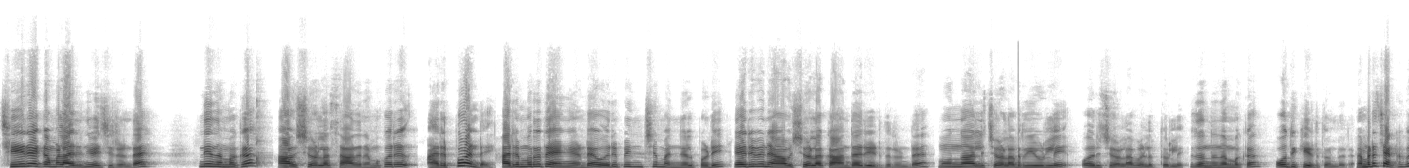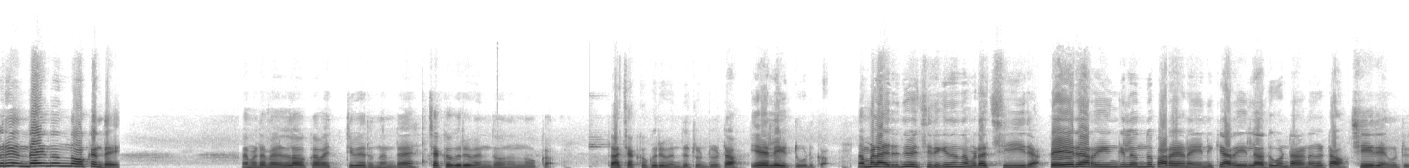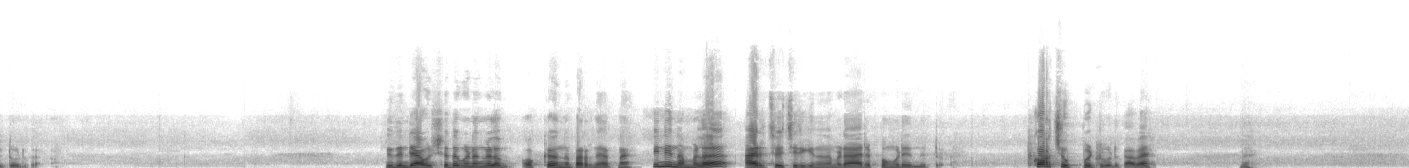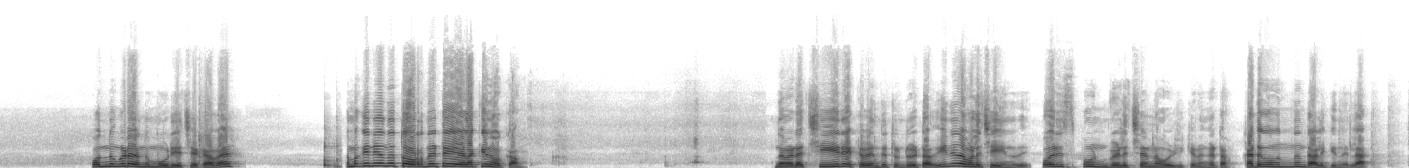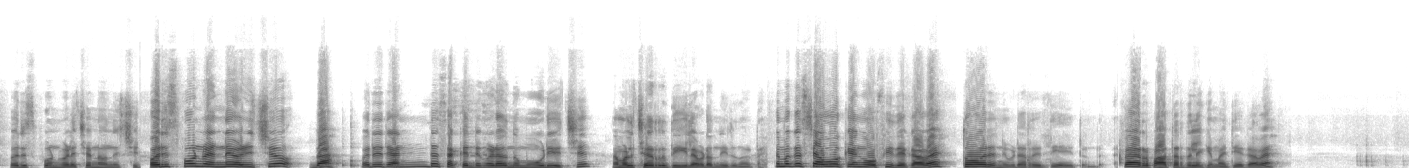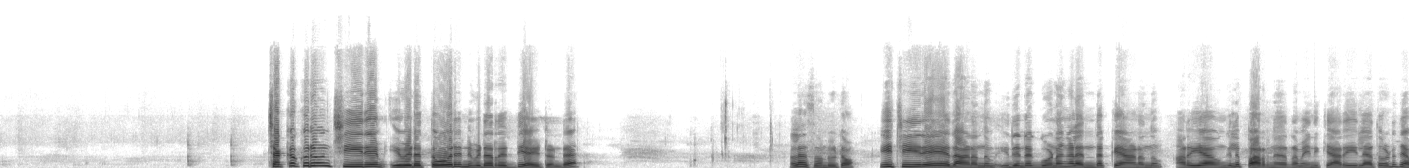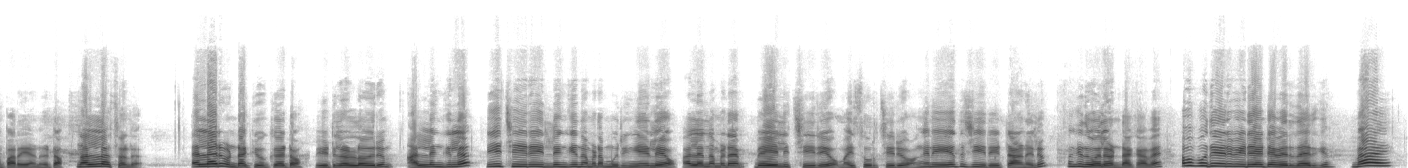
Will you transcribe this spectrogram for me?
ചീരയൊക്കെ നമ്മൾ അരിഞ്ഞു വെച്ചിട്ടുണ്ട്. ഇനി നമുക്ക് ആവശ്യമുള്ള സാധനം നമുക്കൊരു അരപ്പ് വേണ്ടേ? അരമുറി തേങ്ങയുണ്ട് ഒരു പിഞ്ച് മഞ്ഞൾപ്പൊടി എരിവിന് ആവശ്യമുള്ള കാന്താരി എടുത്തിട്ടുണ്ട് മൂന്നാൽ ചുള ഉള്ളി ഒരു ചുള വെളുത്തുള്ളി. ഇതൊന്ന് നമുക്ക് ഒതുക്കി എടുത്തുകൊണ്ട് വരാം. നമ്മുടെ ചക്കക്കുരു എന്തായെന്ന് നോക്കണ്ടേ? നമ്മുടെ വെള്ളമൊക്കെ വറ്റി വരുന്നുണ്ട്. ചക്കക്കുരു വെന്തോന്നൊന്ന് നോക്കാം. ആ ചക്കക്കുരു വെന്തിട്ടുണ്ട് കേട്ടോ. ഇല ഇട്ട് കൊടുക്കാം. നമ്മൾ അരിഞ്ഞു വെച്ചിരിക്കുന്നത് നമ്മുടെ ചീര. പേരറിയെങ്കിലൊന്ന് പറയണേ. എനിക്കറിയില്ല അതുകൊണ്ടാണ് കേട്ടോ ചീര അങ്ങോട്ട് ഇട്ട് കൊടുക്കുക. ഇതിന്റെ ഔഷധ ഗുണങ്ങളും ഒക്കെ ഒന്ന് പറഞ്ഞു തരണേ. ഇനി നമ്മൾ അരച്ചു വെച്ചിരിക്കുന്ന നമ്മുടെ അരപ്പും കൂടി എന്നിട്ട് കുറച്ച് ഉപ്പ് ഇട്ട് കൊടുക്കാവേ. ഒന്നും കൂടെ ഒന്ന് മൂടി വെച്ചേക്കാവേ. നമുക്കിനി ഒന്ന് തുറന്നിട്ട് ഇളക്കി നോക്കാം. നമ്മുടെ ചീരയൊക്കെ വെന്തിട്ടുണ്ട് കേട്ടോ. ഇനി നമ്മൾ ചെയ്യുന്നത് ഒരു സ്പൂൺ വെളിച്ചെണ്ണ ഒഴിക്കണം കേട്ടോ. കടുക് ഒന്നും തളിക്കുന്നില്ല. ഒരു സ്പൂൺ വെളിച്ചെണ്ണ ഒന്നിച്ചു ഒരു സ്പൂൺ എണ്ണ ഒഴിച്ചു. ദാ ഒരു രണ്ട് സെക്കൻഡും കൂടെ ഒന്ന് മൂടി വെച്ച് നമ്മൾ ചെറു തീയിൽ അവിടെ ഒന്ന് ഇരുന്നോട്ടെ നമുക്ക് സ്റ്റൗ ഒക്കെ അങ്ങ് ഓഫ് ചെയ്തേക്കാവേ. തോരൻ ഇവിടെ റെഡി ആയിട്ടുണ്ട്. വേറൊരു പാത്രത്തിലേക്ക് മാറ്റിയേക്കാവേ. ചക്കക്കുരുവും ചീരയും ഇവിടെ തോരൻ ഇവിടെ റെഡി ആയിട്ടുണ്ട്. നല്ല രസമുണ്ട് കേട്ടോ. ഈ ചീര ഏതാണെന്നും ഇതിന്റെ ഗുണങ്ങൾ എന്തൊക്കെയാണെന്നും അറിയാമെങ്കിൽ പറഞ്ഞു തരണം. എനിക്ക് അറിയില്ലാത്തതുകൊണ്ട് ഞാൻ പറയാണ് കേട്ടോ. നല്ല രസമുണ്ട്. എല്ലാവരും ഉണ്ടാക്കി വെക്കുക കേട്ടോ. വീട്ടിലുള്ളവരും അല്ലെങ്കിൽ ഈ ചീര ഇല്ലെങ്കിൽ നമ്മുടെ മുരിങ്ങയിലയോ അല്ലെ നമ്മുടെ വേലിച്ചീരയോ മൈസൂർ ചീരയോ അങ്ങനെ ഏത് ചീര ഇട്ടാണേലും നമുക്ക് ഇതുപോലെ ഉണ്ടാക്കാവേ. അപ്പോൾ പുതിയൊരു വീഡിയോ ആയിട്ട് വരുന്നതായിരിക്കും. ബൈ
